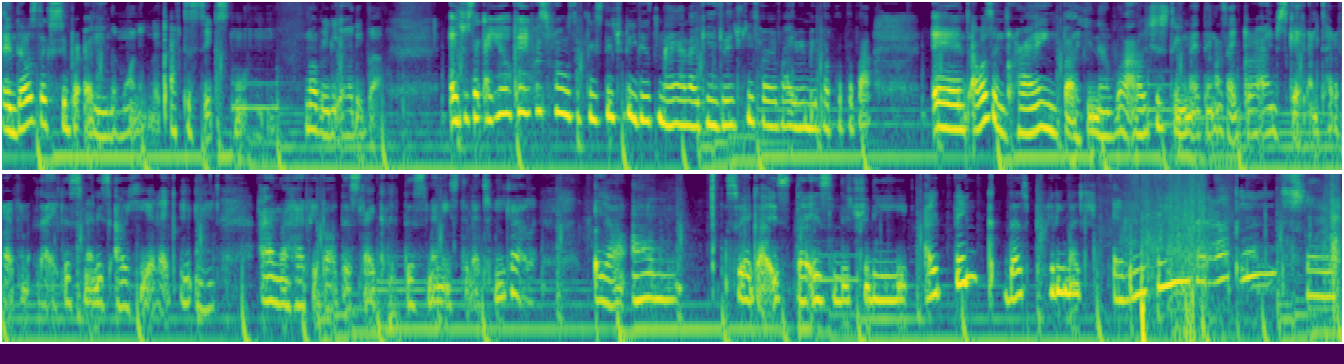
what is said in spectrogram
and that was like super early in the morning, like after six. No, not really early, but and she's like, "Are you okay? What's wrong?" I was like, "There's literally this man, like he's literally terrifying me." Blah blah blah blah. And I wasn't crying, but you know what? I was just doing my thing. I was like, "Girl, I'm scared. I'm terrified for my life. This man is out here. Like, I'm not happy about this. Like, this man needs to let me go." But yeah, um, so yeah, guys, that is literally. I think that's pretty much everything that happened. So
